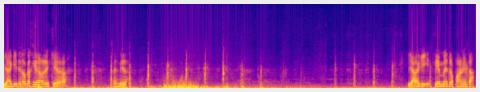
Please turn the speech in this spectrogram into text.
Y aquí te toca girar a la izquierda. Pues mira. Y ahora aquí 100 metros para meta.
